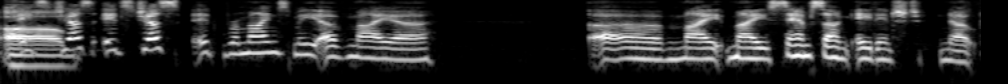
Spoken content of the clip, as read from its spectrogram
Um, it's just, it's just, it reminds me of my, uh, uh, my, my Samsung 8 inch Note.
